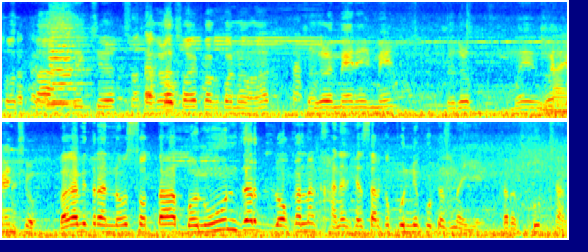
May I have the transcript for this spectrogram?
स्वतः अध्यक्ष सगळं स्वयंपाक बनवणार सगळं मॅनेजमेंट सगळं शो बघा मित्रांनो स्वतः बनवून जर लोकांना खाण्यात ह्यासारखं पुण्य कुठंच नाहीये. खरंच खूप छान.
